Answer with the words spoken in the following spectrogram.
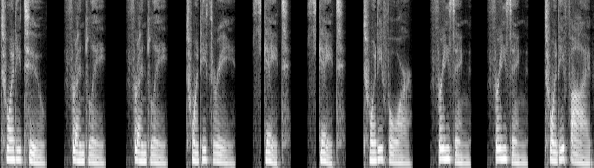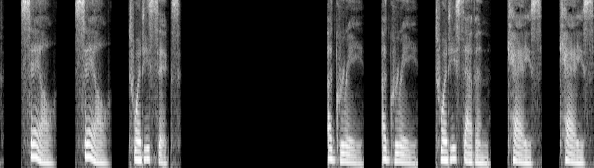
22. Friendly, friendly. 23. Skate, skate. 24. Freezing, freezing. 25. Sail, sail. 26. Agree, agree. 27. Case, case.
